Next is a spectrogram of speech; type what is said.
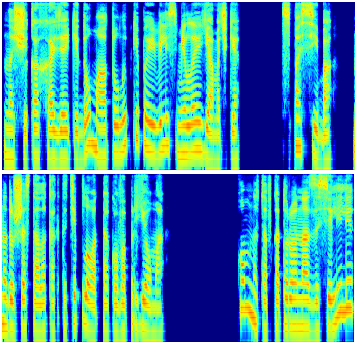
На щеках хозяйки дома от улыбки появились милые ямочки. «Спасибо». На душе стало как-то тепло от такого приема. Комната, в которую нас заселили,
